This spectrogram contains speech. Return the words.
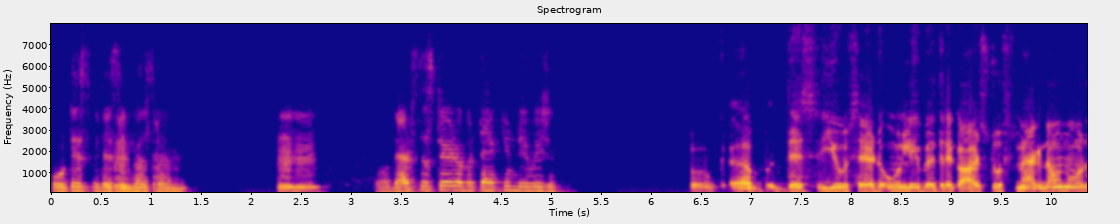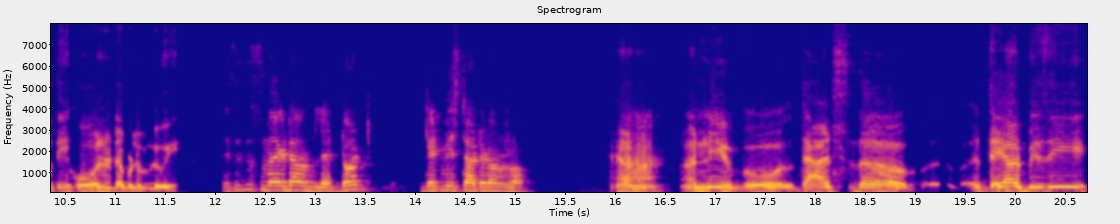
Otis with a Hmm. singles run. Mhm. So that's the state of the tag team division. Okay. Uh, this you said only with regards to SmackDown or the whole? WWE? This is the SmackDown. Let don't get me started on Raw. Uh-huh. Uh, that's the they are busy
